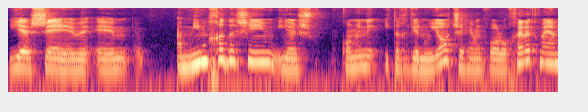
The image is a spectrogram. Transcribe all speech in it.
יש אה, אה, עמים חדשים, יש כל מיני התארגנויות שהם כבר לא חלק מהם,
